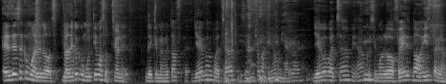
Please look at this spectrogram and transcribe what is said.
Es de esa como de los. Lo dejo como últimas opciones. De que me meto a. Llego a WhatsApp. Y hay mucho contenido mierda, ¿eh? Llego a WhatsApp. Y, ah, Sí. pues, luego Facebook. No, Instagram.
